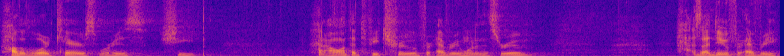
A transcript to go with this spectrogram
how the Lord cares for his sheep. And I want that to be true for everyone in this room, as I do for every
